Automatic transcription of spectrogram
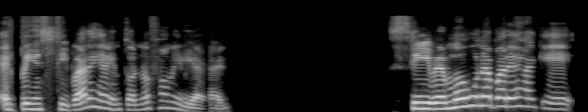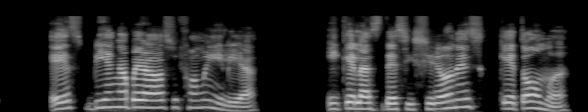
el principal es el entorno familiar. Si vemos una pareja que es bien apegada a su familia y que las decisiones que toma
